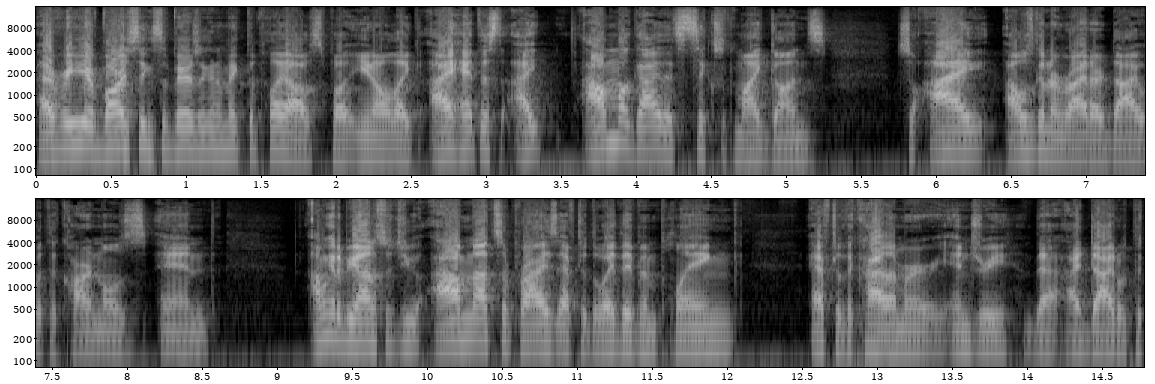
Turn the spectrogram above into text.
Every year, Bars thinks the Bears are going to make the playoffs, but you know, like I had this. I I'm a guy that sticks with my guns, so I I was going to ride or die with the Cardinals, and I'm going to be honest with you. I'm not surprised after the way they've been playing after the Kyler Murray injury that I died with the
